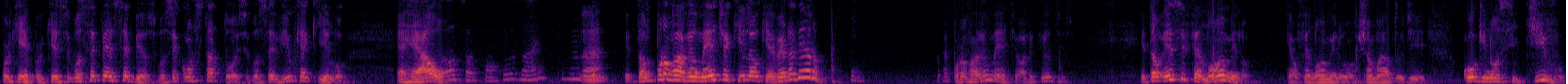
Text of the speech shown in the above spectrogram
Por quê? Porque se você percebeu, se você constatou, se você viu que aquilo é real. Suas conclusões. Uhum. Né? Então, provavelmente aquilo é o que? É verdadeiro. Sim. É, provavelmente, olha o que eu disse. Então, esse fenômeno, que é o fenômeno chamado de cognoscitivo,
